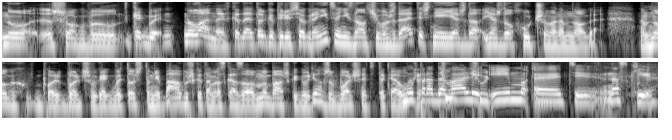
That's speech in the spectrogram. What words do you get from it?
Ну, шок был. Как бы, ну ладно, когда я только пересек границу, я не знал, чего ждать. Точнее, я ждал, я ждал худшего намного. Намного больше, как бы то, что мне бабушка там рассказывала. Моя бабушка говорила, что больше это такая Мы укра... продавали чуть-чуть... им эти носки.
